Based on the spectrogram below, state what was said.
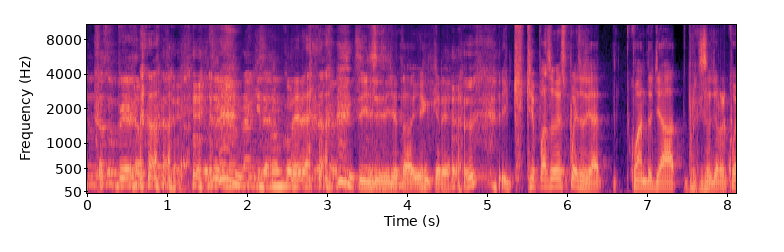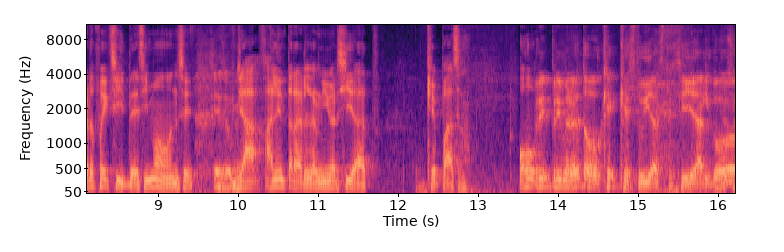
Nunca supieron. pero Yo tuve una franquicia en un Pero- colegio. sí, sí, sí, yo también creo. ¿Y qué, qué pasó después? O sea, cuando ya, porque eso yo recuerdo fue, sí, décimo once, Sí, ya al entrar a la universidad, ¿qué pasa? Oh, Pri- primero de todo, ¿qué, qué estudiaste? ¿Sí? Algo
